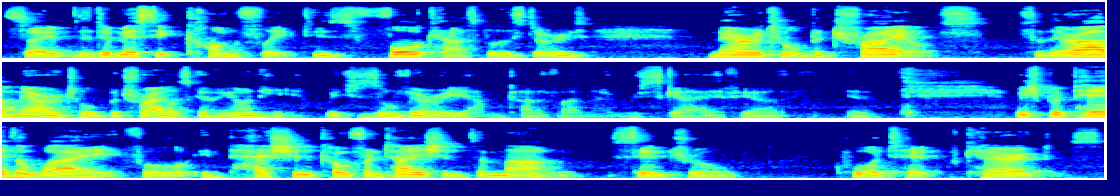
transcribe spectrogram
so the domestic conflict is forecast by the story's marital betrayals. So there are marital betrayals going on here, which is all very um, kind of I don't know risque, if you, know, which prepare the way for impassioned confrontations among central quartet of characters.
